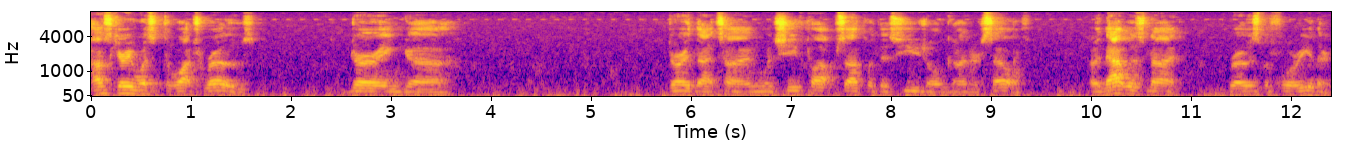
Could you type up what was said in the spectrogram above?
how scary was it to watch Rose during uh, during that time when she pops up with this huge old gun herself? I mean, that was not Rose before either.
